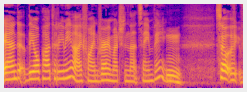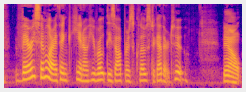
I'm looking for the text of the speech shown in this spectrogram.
and the O Patria Mia, I find very much in that same vein. Mm. So uh, very similar. I think you know he wrote these operas close together too. Now,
